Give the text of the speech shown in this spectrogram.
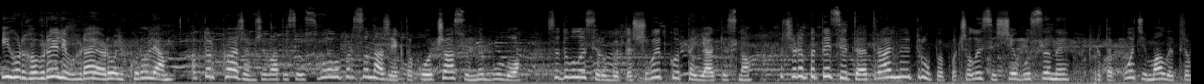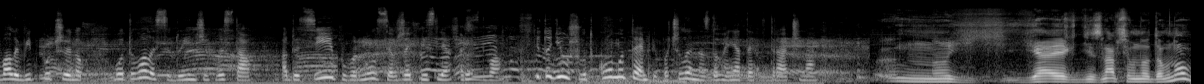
Ігор Гаврилів грає роль короля. Актор каже, вживатися у свого персонажа як такого часу не було. Все довелося робити швидко та якісно. Хоч репетиції театральної трупи почалися ще восени, проте потім мали тривалий відпочинок, готувалися до інших вистав. А до цієї повернулися вже після Різдва. І тоді у швидкому темпі почали наздоганяти втрачене. Ну, я як дізнався, воно давно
